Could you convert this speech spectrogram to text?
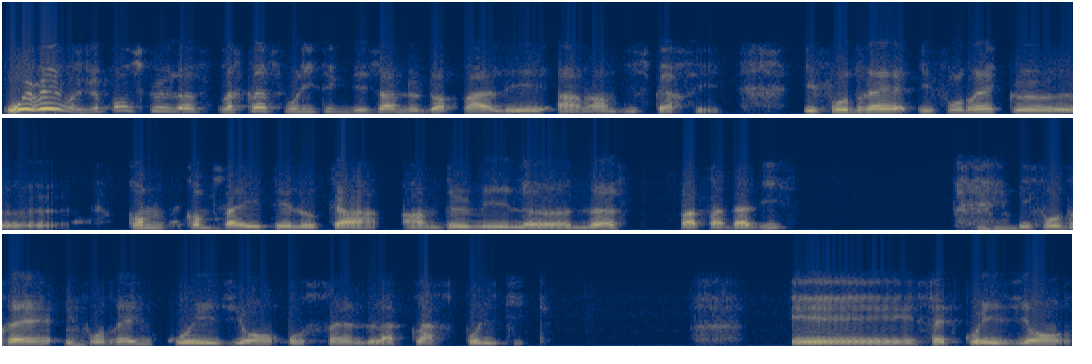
Oui, oui, je pense que la, la, classe politique déjà ne doit pas aller en rang dispersé. Il faudrait, il faudrait que, comme, comme ça a été le cas en 2009 face à Dadis, -hmm. il, faudrait, il faudrait une cohésion au sein de la classe politique. Et cette cohésion,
